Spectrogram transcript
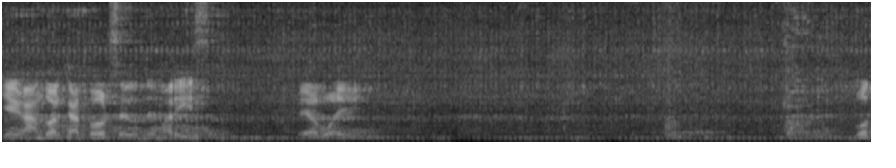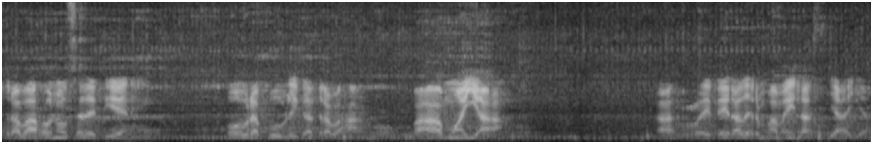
llegando al 14 donde Marisa. Los trabajos no se detienen. Obra pública trabajando. Vamos allá. Carretera de Hermamé las Yayas.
